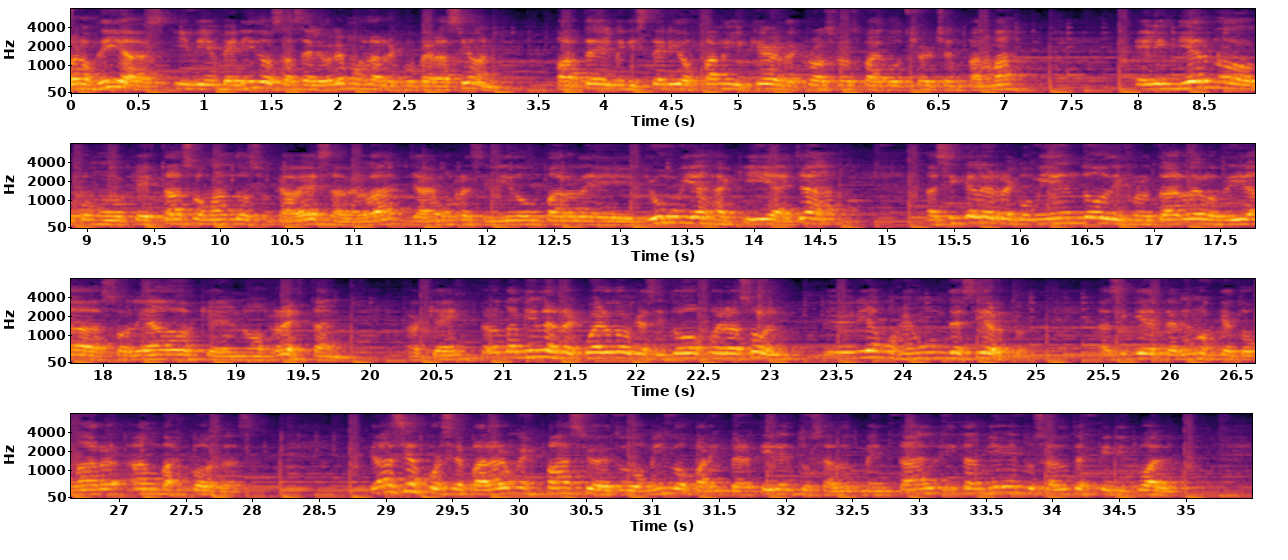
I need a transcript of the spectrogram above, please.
Buenos días y bienvenidos a Celebremos la Recuperación, parte del Ministerio Family Care de Crossroads Bible Church en Panamá. El invierno como que está asomando su cabeza, ¿verdad? Ya hemos recibido un par de lluvias aquí y allá, así que les recomiendo disfrutar de los días soleados que nos restan, ¿ok? Pero también les recuerdo que si todo fuera sol, viviríamos en un desierto, así que tenemos que tomar ambas cosas. Gracias por separar un espacio de tu domingo para invertir en tu salud mental y también en tu salud espiritual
